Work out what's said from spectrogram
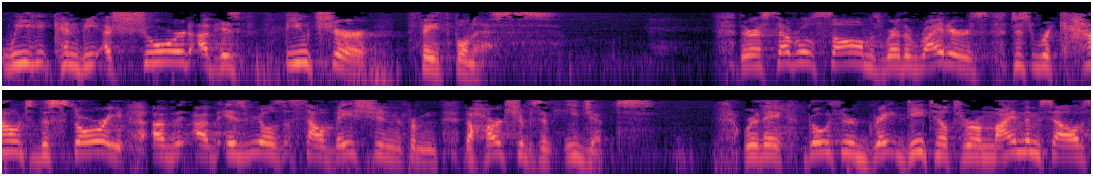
we can be assured of His future faithfulness. There are several Psalms where the writers just recount the story of, of Israel's salvation from the hardships of Egypt. Where they go through great detail to remind themselves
